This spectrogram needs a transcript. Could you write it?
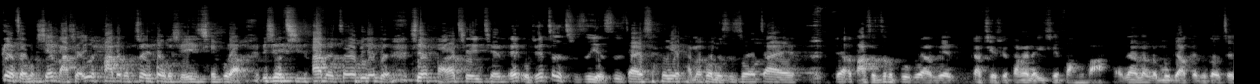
各种先把签，因为怕那个最后的协议签不了，一些其他的周边的先把它签一签。哎，我觉得这个其实也是在商业谈判，或者是说在要达成这个目标里面要解决方案的一些方法，让那个目标更能够更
